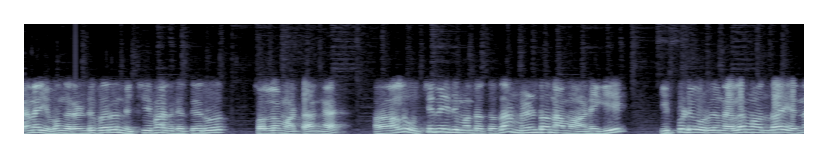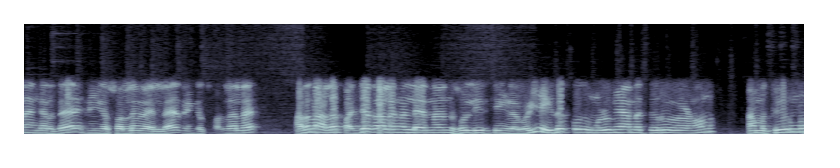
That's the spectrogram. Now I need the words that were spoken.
ஏன்னா இவங்க ரெண்டு பேரும் நிச்சயமா அதுக்கு தீர்வு சொல்ல மாட்டாங்க. அதனால உச்ச நீதிமன்றத்தை தான் மீண்டும் நாம அணுகி இப்படி ஒரு நிலைமை வந்தா என்னங்கிறத நீங்க சொல்லவே இல்லை நீங்க சொல்லல. அதனால பஞ்ச காலங்கள்ல என்னன்னு சொல்லியிருக்கீங்களே ஒழிய இதற்கு ஒரு முழுமையான தீர்வு வேணும்னு நம்ம திரும்ப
